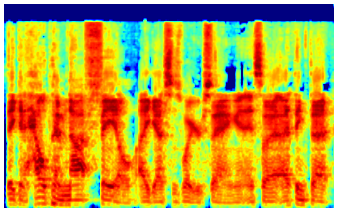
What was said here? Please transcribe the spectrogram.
they can help him not fail. I guess is what you're saying. And so I, I think that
